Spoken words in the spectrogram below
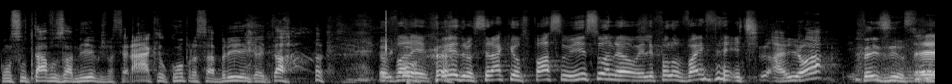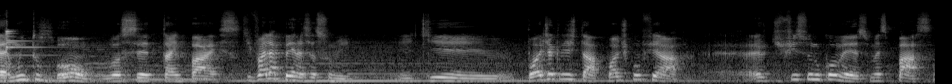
consultava os amigos, mas será que eu compro essa briga e tal? Eu Ele falei, com- Pedro, será que eu faço isso ou não? Ele falou, vai em frente. Aí, ó, fez isso. É muito bom você estar em paz, que vale a pena se assumir e que pode acreditar, pode confiar. É difícil no começo, mas passa.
